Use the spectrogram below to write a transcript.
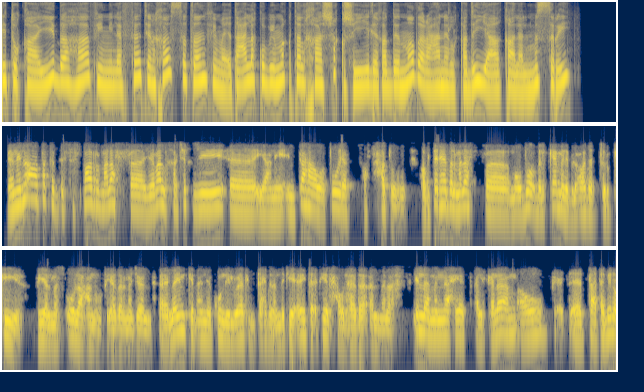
لتقايضها في ملفات خاصة فيما يتعلق بمقتل خاشقجي لغض النظر عن القضية قال المصري. يعني لا أعتقد استثمار ملف جمال خاشقجي يعني انتهى وطويت صفحته. وبالتالي هذا الملف موضوع بالكامل بالعهدة التركية هي المسؤولة عنه في هذا المجال. لا يمكن أن يكون للولايات المتحدة الأمريكية أي تأثير حول هذا الملف إلا من ناحية الكلام أو تعتبره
